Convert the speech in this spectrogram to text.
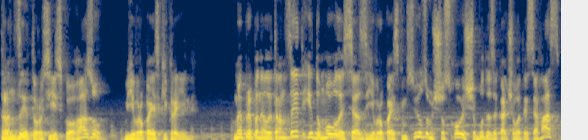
транзиту російського газу в європейські країни. Ми припинили транзит і домовилися з Європейським Союзом, що сховище буде закачуватися газ,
